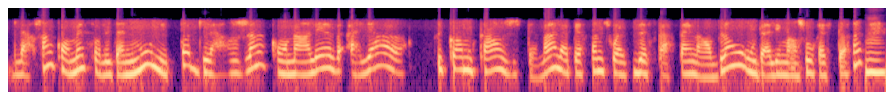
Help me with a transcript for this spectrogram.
l'argent qu'on met sur les animaux n'est pas de l'argent qu'on enlève ailleurs. C'est comme quand, justement, la personne choisit de se faire teindre en blond ou d'aller manger au restaurant. Mm.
